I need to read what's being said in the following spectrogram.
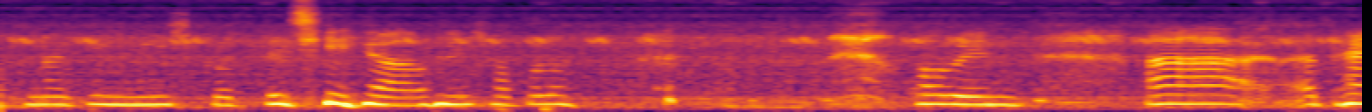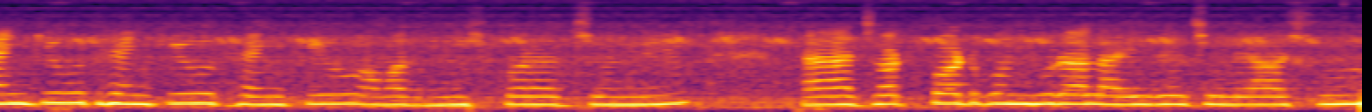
আপনাকে মিস করতেছি। আপনি সফল হবেন। Thank you thank you thank you আমার মিস করার জন্যে। ঝটপট বন্ধুরা লাইভে চলে আসুন।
